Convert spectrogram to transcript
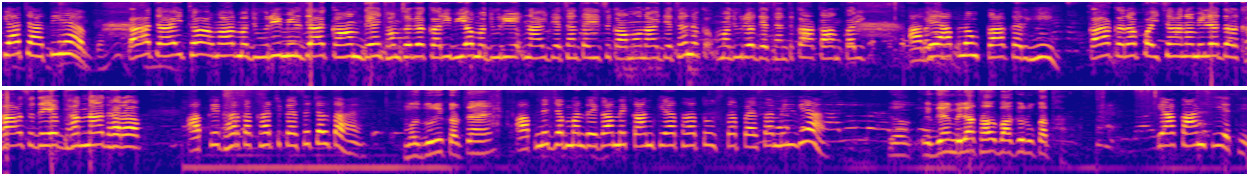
क्या चाहती हैं अब? का चाहे था हमार मजूरी मिल जाए काम दे हम सब करी बिया मजूरी नहीं देते तो इसे कामो नहीं देते न मजूरी देते तो का काम करी? आगे आप लोग का करही का करब पैसा न मिले दरखास्त देव धरना धरब। आपके घर का खर्च कैसे चलता है? मजदूरी करते हैं। आपने जब मनरेगा में काम किया था तो उसका पैसा मिल गया? एक दिन मिला था और बाकी रुका था। क्या काम किए थे?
